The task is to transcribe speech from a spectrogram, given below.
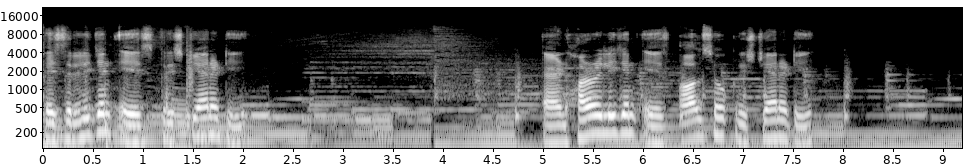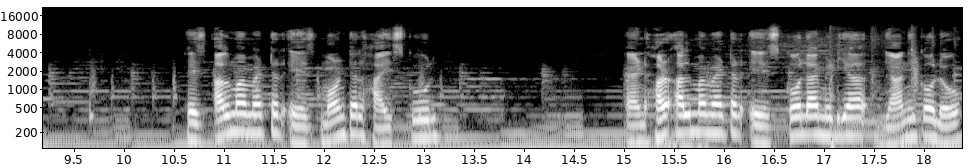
His religion is Christianity and her religion is also Christianity. His alma mater is Montel High School and her alma mater is Scuola Media Gianicolo.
